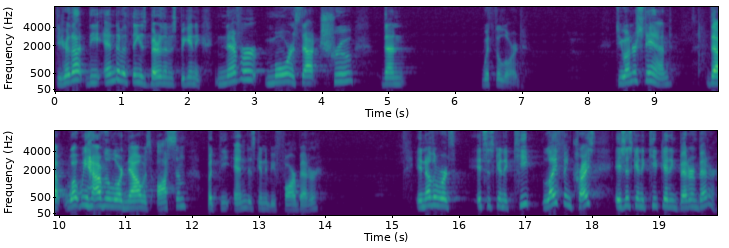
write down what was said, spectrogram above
Do you hear that? The end of a thing is better than its beginning. Never more is that true than with the Lord. Do you understand that what we have in the Lord now is awesome, but the end is going to be far better? In other words, it's just going to keep, life in Christ is just going to keep getting better and better.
